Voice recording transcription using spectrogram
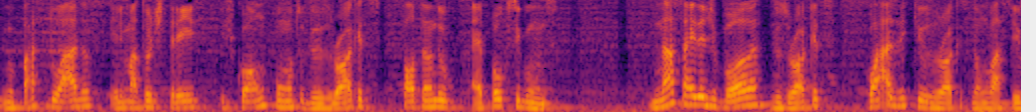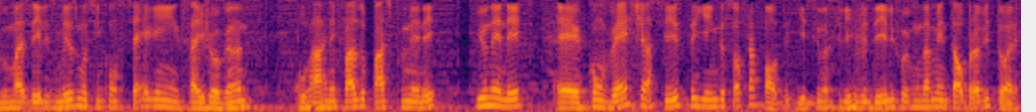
no passe do Adams. Ele matou de 3 e ficou a um ponto dos Rockets, faltando é, poucos segundos. Na saída de bola dos Rockets, quase que os Rockets dão um vacilo, mas eles mesmo assim conseguem sair jogando. O Harden faz o passe pro Nenê e o Nenê é, converte a cesta e ainda sofre a falta. E esse lance livre dele foi fundamental para a vitória.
